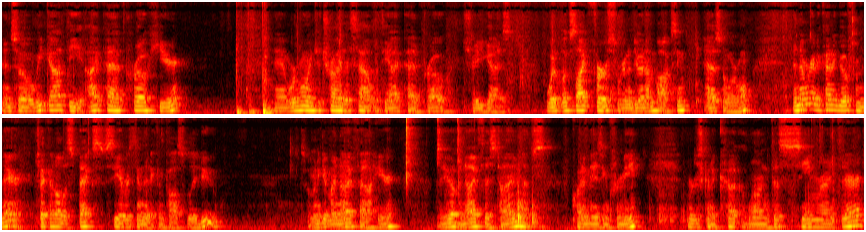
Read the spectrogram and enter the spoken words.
And so we got the iPad Pro here and we're going to try this out with the iPad Pro, show you guys what it looks like first. We're gonna do an unboxing as normal. And then we're gonna kind of go from there. Check out all the specs, see everything that it can possibly do. So I'm gonna get my knife out here. I do have a knife this time. That's quite amazing for me. We're just gonna cut along this seam right there.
